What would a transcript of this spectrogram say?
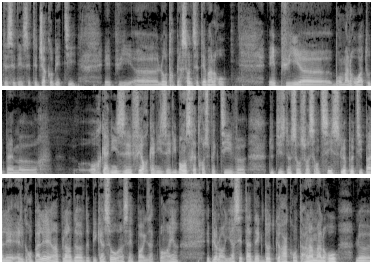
décédée, c'était Giacometti. Et puis, euh, l'autre personne, c'était Malraux. Et puis, euh, bon, Malraux a tout de même organisé, fait organiser l'immense rétrospective de 1966, le Petit Palais et le Grand Palais, hein, plein d'œuvres de Picasso, hein, c'est pas exactement rien. Et puis alors, il y a cette anecdote que raconte Alain Malraux, le,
